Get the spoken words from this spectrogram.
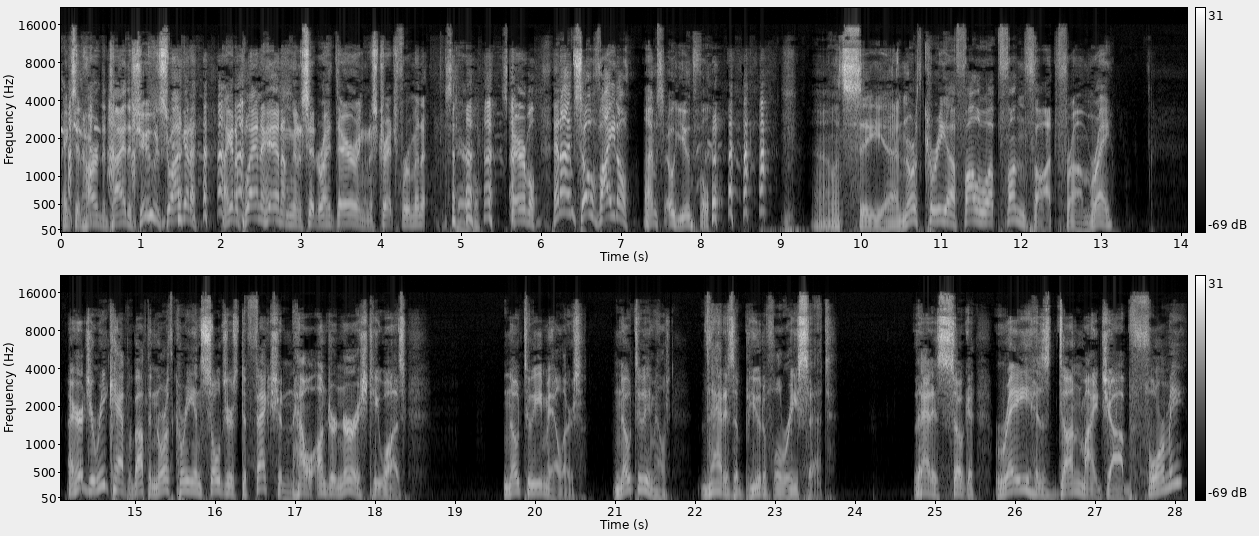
makes it hard to tie the shoes. So I gotta I gotta plan ahead. I'm gonna sit right there. I'm gonna stretch for a minute. It's terrible. It's terrible. And I'm so vital. I'm so youthful. Uh, let's see. Uh, North Korea follow up fun thought from Ray. I heard you recap about the North Korean soldier's defection and how undernourished he was. Note to emailers. Note to emailers. That is a beautiful reset. That is so good. Ray has done my job for me.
